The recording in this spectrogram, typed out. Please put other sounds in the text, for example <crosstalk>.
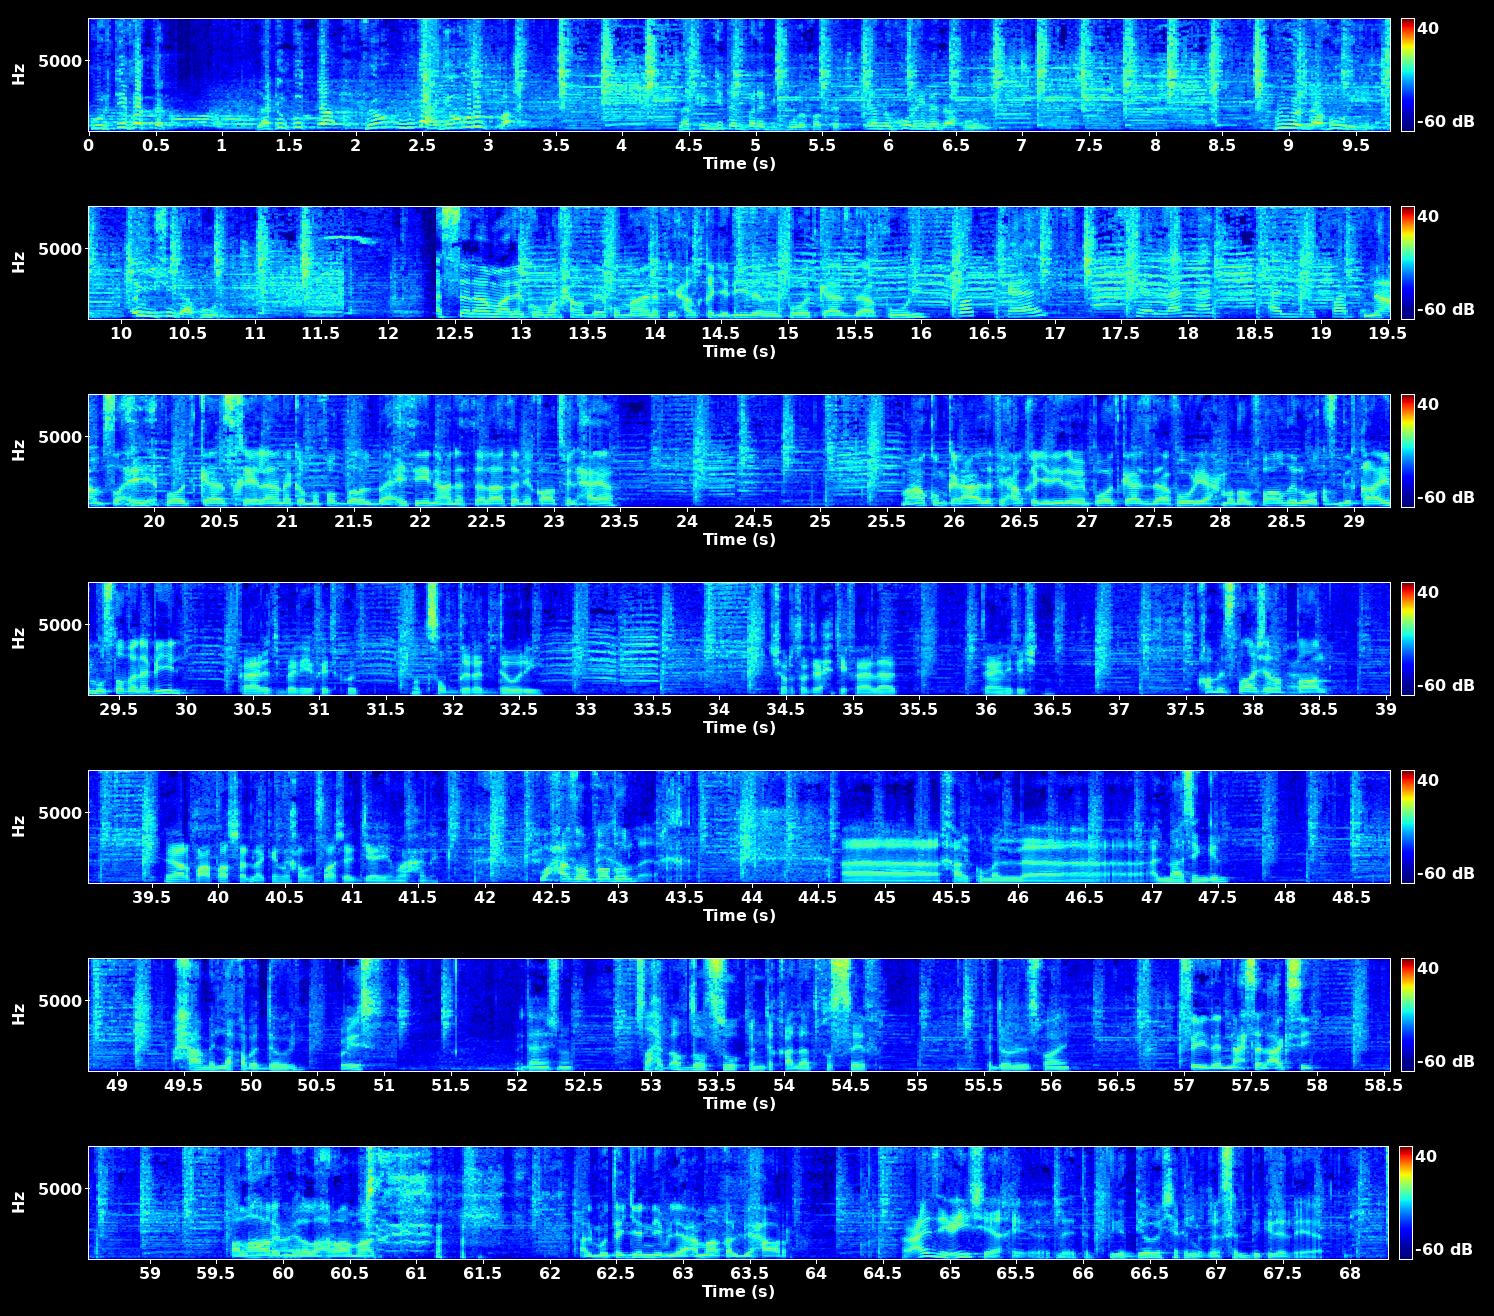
كورتي فكت لكن كنت في مجهد أوروبا. لكن جيت البلد الكوره فكت لأن الكورة هنا دافوري. كورة دافوري هنا. أي شيء دافوري. السلام عليكم ومرحبا بكم معنا في حلقة جديدة من بودكاست دافوري. بودكاست خيلانك المفضل. نعم صحيح. بودكاست خيلانك المفضل الباحثين عن الثلاثة نقاط في الحياة. معكم كالعادة في حلقة جديدة من بودكاست دافوري أحمد الفاضل وأصدقائي مصطفى نبيل. فارس بني فتفت متصدر الدوري. شرطة الاحتفالات تاني في شنو؟ 15 أبطال. هي 14 لكن ال 15 الجاية ما حنك. وحسن فضل. آه خالكم ال- آه، الماسنجل. حامل لقب الدوري. كويس شنو؟ صاحب أفضل سوق انتقالات في الصيف. الدوري الإسباني. سيد النحس العكسي. الهارب من الأهرامات. <laughs> المتجنب لأعماق البحار. عايز يعيش يا أخي. أنت بتقدمه بشكل سلبي كده ليه؟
